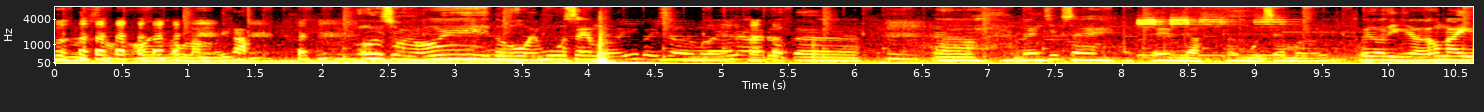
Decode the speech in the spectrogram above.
Ôi trời ơi, lâu lắm mới gặp Ôi trời ơi, từ hồi mua xe mới bây giờ mới được uh, uh, lên chiếc xe Êm nhỉ, thơm mùi xe mới Bây giờ thì uh, hôm nay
